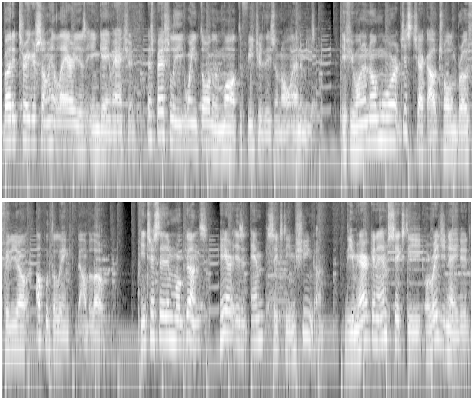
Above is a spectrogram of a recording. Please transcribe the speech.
But it triggers some hilarious in-game action, especially when you toggle the mod to feature this on all enemies. If you wanna know more, just check out TrollenBros video, I'll put the link down below. Interested in more guns? Here is an M60 machine gun. The American M60 originated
